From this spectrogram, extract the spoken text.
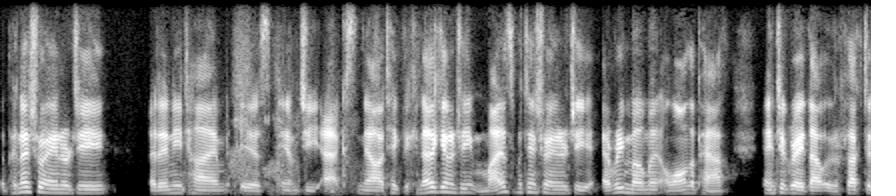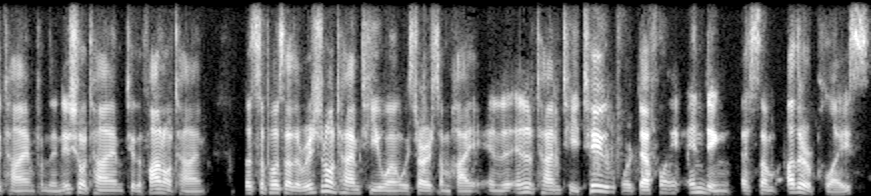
the potential energy at any time is mgx. Now I take the kinetic energy minus the potential energy every moment along the path, integrate that with respect to time from the initial time to the final time. Let's suppose at the original time t1 we started some height, and at the end of time t2 we're definitely ending at some other place.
